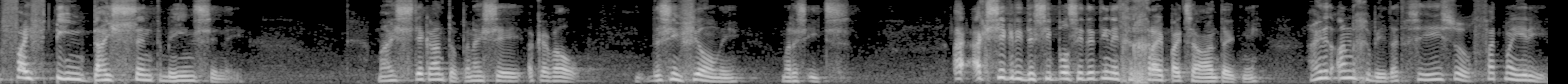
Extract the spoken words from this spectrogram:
15000 mense nie. Maar hy steek hand op en hy sê, "Oké, okay, wel, dis nie veel nie, maar dis iets." Ek, ek seker die disippels het dit nie net gegryp uit sy hand uit nie. Hy het dit aangebied. Hy het gesê, "Hierso, vat maar hierdie."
